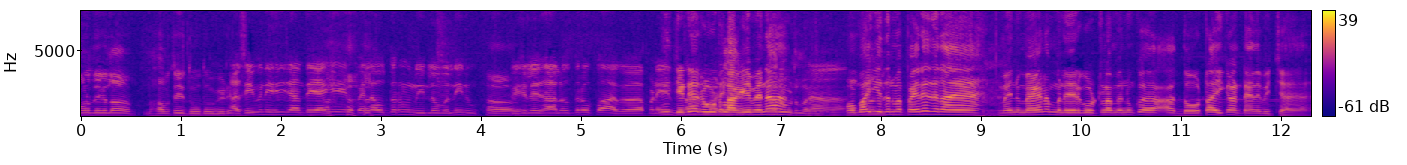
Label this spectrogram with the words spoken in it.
ਹੁਣ ਦੇਖ ਲਾ ਹਫ਼ਤੇ ਦੋ ਦੋ ਗੇੜੇ। ਅਸੀਂ ਵੀ ਨਹੀਂ ਸੀ ਜਾਂਦੇ ਹੈਗੇ ਪਹਿਲਾਂ ਉਧਰ ਨੂੰ ਨੀਲੋ ਬੰਨੀ ਨੂੰ। ਪਿਛਲੇ ਸਾਲ ਉਧਰ ਉਹ ਭਾਗ ਆਪਣੇ ਇਹ ਜਿਹੜੇ ਰੂਟ ਲੱਗ ਜਵੇਂ ਨਾ। ਹੁਣ ਬਾਈ ਜਦੋਂ ਮੈਂ ਪਹਿਲੇ ਦਿਨ ਆਇਆ ਮੈਨੂੰ ਮੈਂ ਕਹਿੰਦਾ ਮਲੇਰ ਕੋਟਲਾ ਮੈਨੂੰ 2 2.5 ਘੰਟਿਆਂ ਦੇ ਵਿੱਚ ਆਇਆ।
